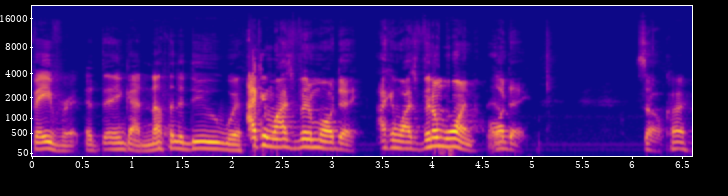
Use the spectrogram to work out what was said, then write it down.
favorite. It ain't got nothing to do with. I can watch Venom all day. I can watch Venom one all day. So okay.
